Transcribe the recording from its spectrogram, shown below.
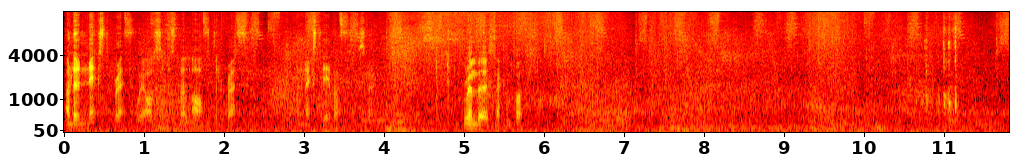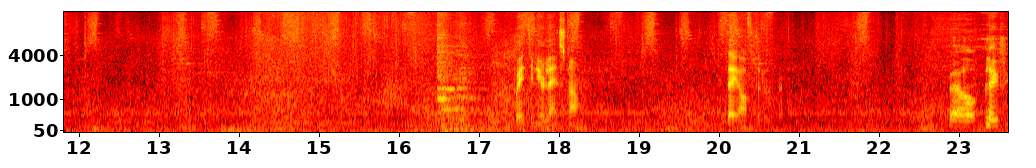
On the next breath, we also dispel after the breath. On next debuff, sorry. Remember the second pot. Wait in your lanes now. Stay after the breath. Well, Leify.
